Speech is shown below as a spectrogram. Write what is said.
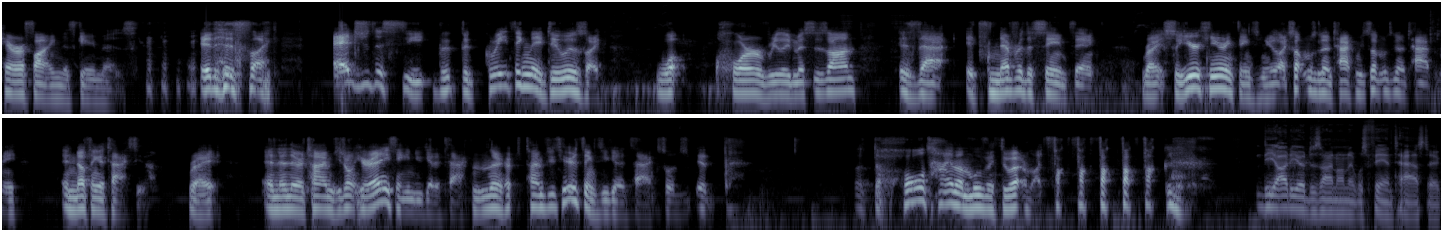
terrifying this game is. it is like edge of the seat. The the great thing they do is like what horror really misses on is that it's never the same thing. right? So you're hearing things and you're like, something's going to attack me, something's going to attack me, and nothing attacks you, right? And then there are times you don't hear anything and you get attacked, and there are times you hear things you get attacked. So it's, it, but the whole time I'm moving through it, I'm like, fuck, fuck, fuck, fuck, fuck. The audio design on it was fantastic.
